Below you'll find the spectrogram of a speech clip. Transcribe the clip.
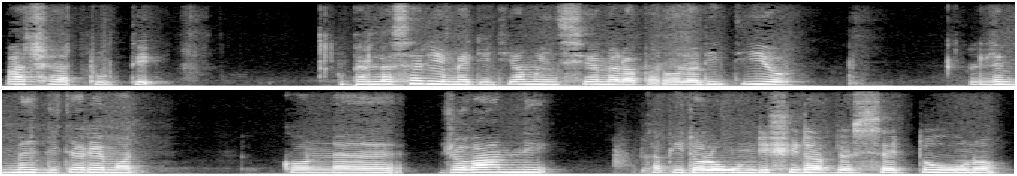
Pace a tutti. Per la serie Meditiamo insieme la parola di Dio. Le mediteremo con eh, Giovanni capitolo 11 dal versetto 1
